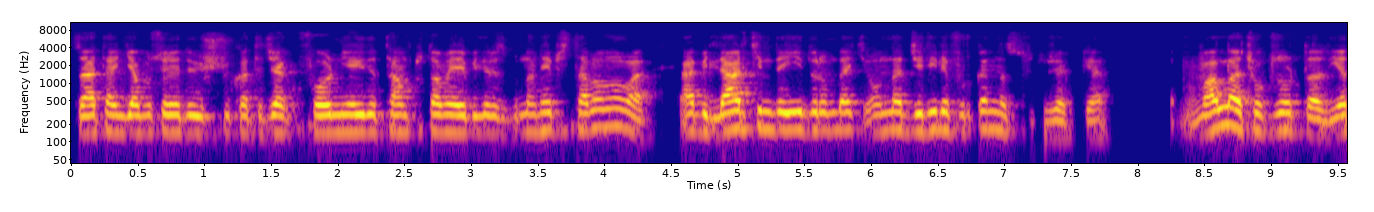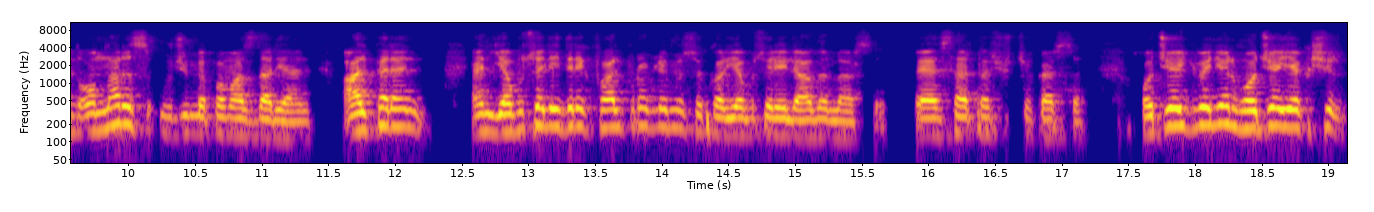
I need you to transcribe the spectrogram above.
Zaten Yabusele'de üçlük atacak. Fournier'i de tam tutamayabiliriz. Bunların hepsi tamam ama abi Larkin de iyi durumdayken onlar Cedi ile Furkan'ı nasıl tutacak ya? Vallahi çok zor tutar. Ya da onlar da hücum yapamazlar yani. Alperen yani Yabusele'yi direkt faal problemi sokar Yabusele ile alırlarsa. Veya Sertaç şut çakarsa. Hocaya güveniyorum. Hocaya yakışır.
